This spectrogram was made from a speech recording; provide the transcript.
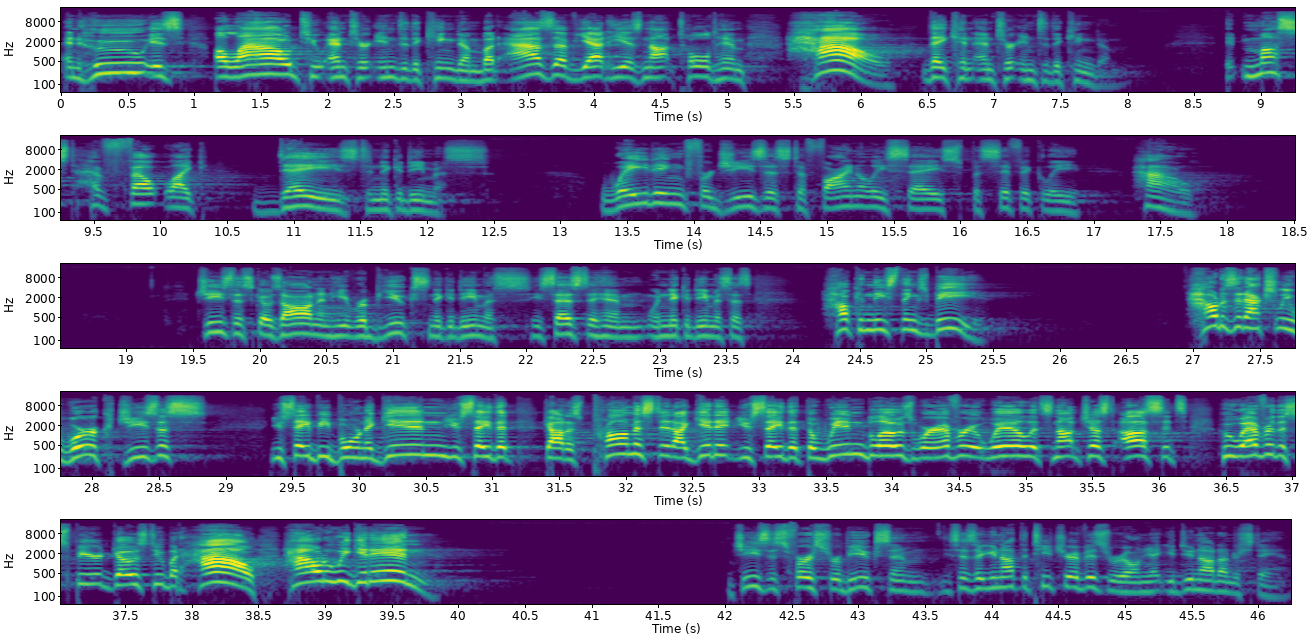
and who is allowed to enter into the kingdom, but as of yet he has not told him how they can enter into the kingdom. It must have felt like days to Nicodemus, waiting for Jesus to finally say specifically how. Jesus goes on and he rebukes Nicodemus. He says to him, when Nicodemus says, How can these things be? How does it actually work, Jesus? You say be born again. You say that God has promised it. I get it. You say that the wind blows wherever it will. It's not just us, it's whoever the Spirit goes to. But how? How do we get in? Jesus first rebukes him. He says, Are you not the teacher of Israel, and yet you do not understand?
